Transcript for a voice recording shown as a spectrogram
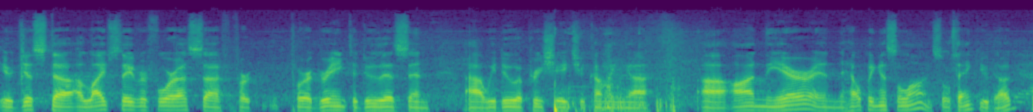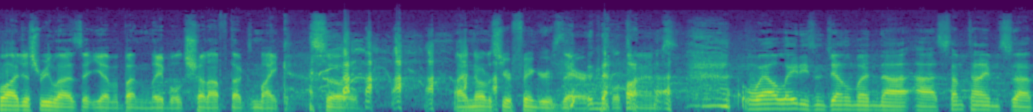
you're just a lifesaver for us for for agreeing to do this and uh, we do appreciate you coming uh, uh, on the air and helping us along. So thank you, Doug. Well, I just realized that you have a button labeled "Shut off Doug's mic," so I noticed your fingers there a couple no. times. well, ladies and gentlemen, uh, uh, sometimes. Uh,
